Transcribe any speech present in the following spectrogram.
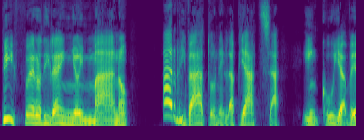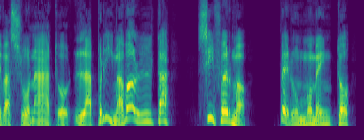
piffero di legno in mano. Arrivato nella piazza in cui aveva suonato la prima volta, si fermò per un momento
